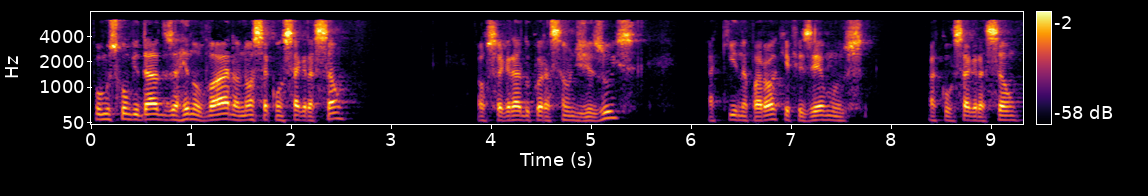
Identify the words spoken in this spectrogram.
fomos convidados a renovar a nossa consagração ao Sagrado Coração de Jesus. Aqui na paróquia fizemos a consagração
